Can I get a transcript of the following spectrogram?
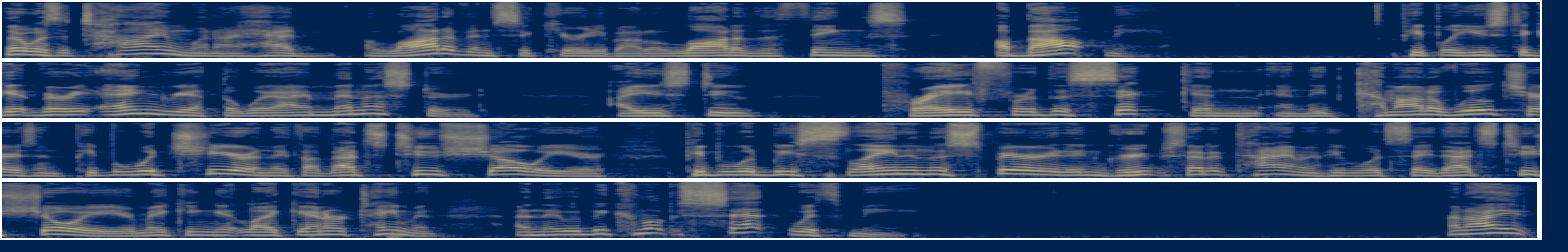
there was a time when I had a lot of insecurity about a lot of the things about me. People used to get very angry at the way I ministered. I used to pray for the sick and, and they'd come out of wheelchairs and people would cheer and they thought that's too showy or people would be slain in the spirit in groups at a time and people would say that's too showy you're making it like entertainment and they would become upset with me. And i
